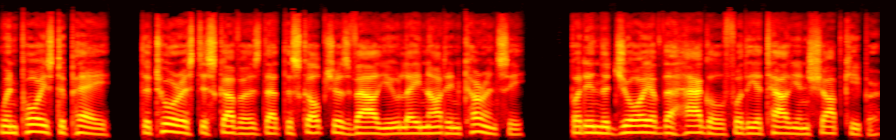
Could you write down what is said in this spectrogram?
when poised to pay, the tourist discovers that the sculpture's value lay not in currency, but in the joy of the haggle for the Italian shopkeeper,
